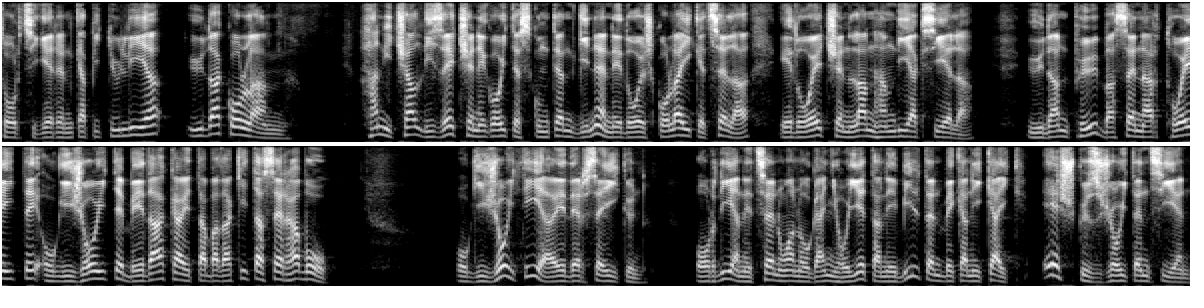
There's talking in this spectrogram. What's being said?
Zortzigeren kapitulia, udako lan. Han itxaldiz etxen kontent ginen edo eskolaik etzela edo etxen lan handiak ziela. Udan pu bazen hartueite, ogijoite, bedaka eta badakita zer habo. Ogijoitia eder zeikun. Ordian etzenuan ogain hoietan ebilten bekanikaik, eskuz joiten zien.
